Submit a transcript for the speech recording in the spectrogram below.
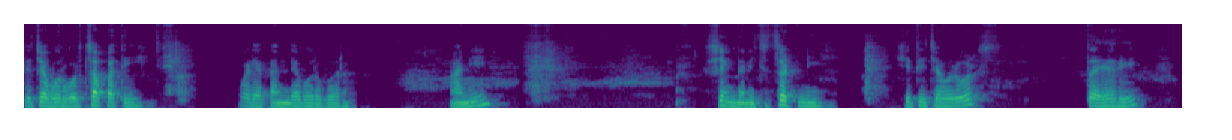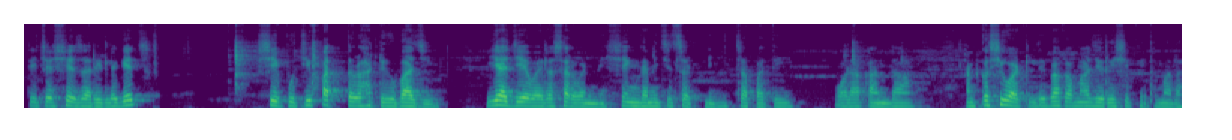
त्याच्याबरोबर चपाती वड्या कांद्याबरोबर. आणि शेंगदाण्याची चटणी हे त्याच्याबरोबर तयार आहे. त्याच्या शेजारी लगेच शेपूची पातळ हाटीव भाजी. या जेवायला सर्वांनी. शेंगदाण्याची चटणी चपाती वडा कांदा. आणि कशी वाटली बघा माझी रेसिपी तुम्हाला.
